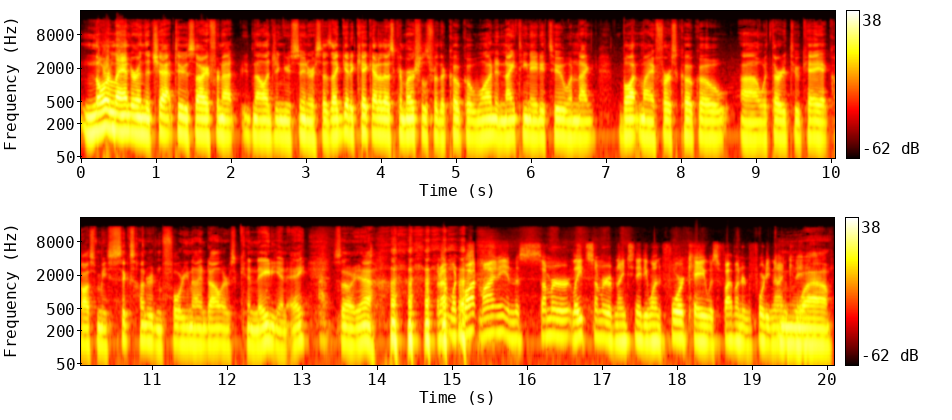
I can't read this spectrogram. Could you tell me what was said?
Norlander in the chat too. Sorry for not acknowledging you sooner. Says I get a kick out of those commercials for the Coco One in 1982 when I bought my first Coco uh, with 32k. It cost me 649 dollars Canadian. Eh? So yeah. when, I, when I bought mine in the summer, late summer of 1981, 4K was 549 Canadian. Wow,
